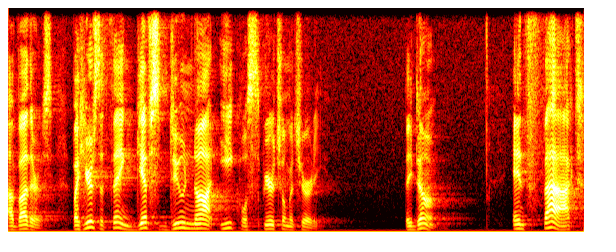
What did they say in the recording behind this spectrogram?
of others. But here's the thing gifts do not equal spiritual maturity. They don't. In fact,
